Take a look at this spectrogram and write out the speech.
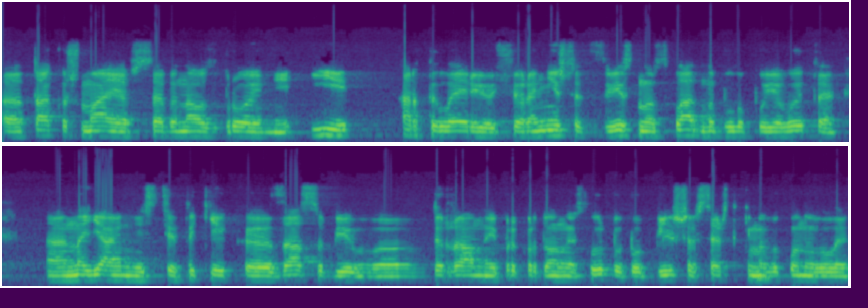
е, також має в себе на озброєнні і артилерію, що раніше, звісно, складно було появити е, наявність таких е, засобів Державної прикордонної служби, бо більше все ж таки ми виконували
